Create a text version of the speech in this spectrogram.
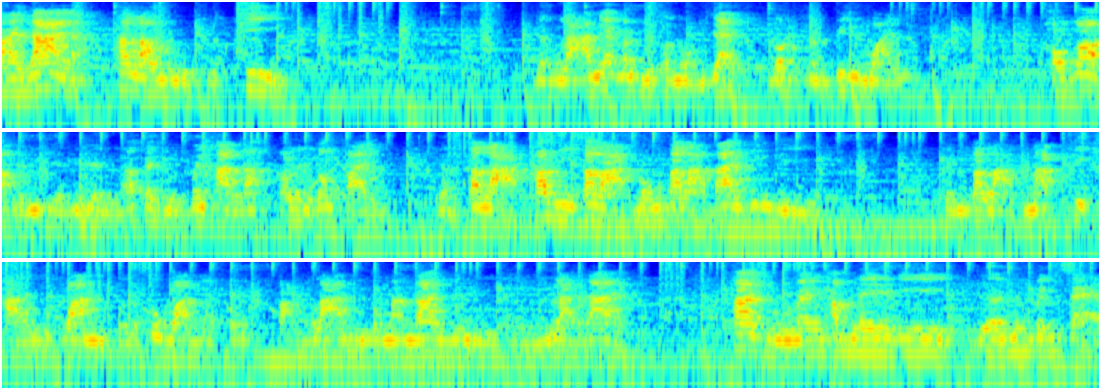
รายได้อะถ้าเราอยู่ถูกที่ อย่างร้านเนี้ยมันอยู่ถนนใหญ่รถมันวิ่งไวเขาก็เห็นเห็นเห็นแล้วแต่หยุดไม่ทันละก็เลยต้องไป อย่างตลาดถ้ามีตลาดลงตลาดได้ยิ่งดี เป็นตลาดนัดที่ขายทุกวันเปิดทุกวันเนี่ยไปฝังร้านอยู่ตรงนั้นได้ยิ่งดีอย่างนี้รายได้ ถ้าอยู่ในทำเลดี เดือนหนึ่งเป็นแสน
